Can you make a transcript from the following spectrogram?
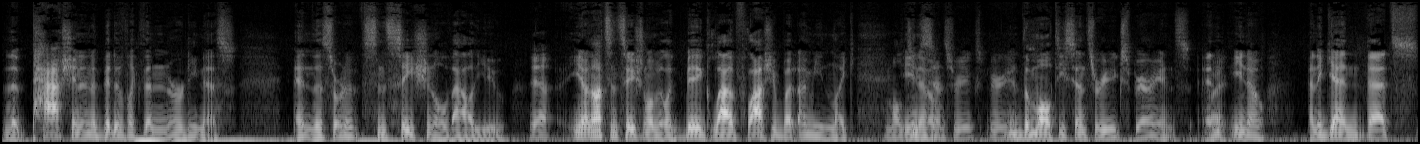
the passion and a bit of like the nerdiness and the sort of sensational value. yeah. You know, not sensational, but like big, loud, flashy. But I mean, like you know, Multi-sensory experience. the multi-sensory experience and Right. you know and again that's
